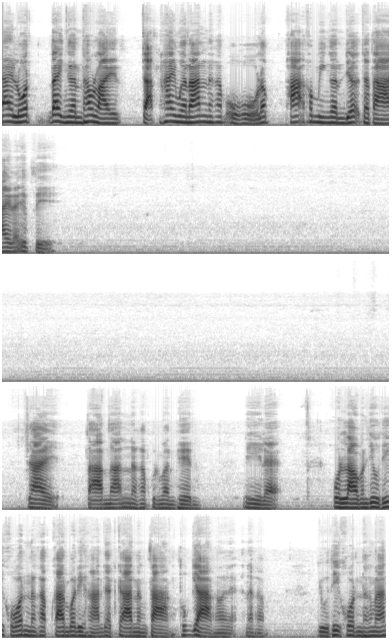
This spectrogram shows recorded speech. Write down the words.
ได้รถได้เงินเท่าไหร่ จัดให้เมื่อนั้นนะครับ โอ้โห แล้วพระเขามีเงินเยอะจะตายนะเอฟซีใช่ตามนั้นนะครับ คุณวันเพ็ญนี่แหละ คนเรามันอยู่ที่คนนะครับ การบริหารจัดการต่างๆ ทุกอย่างนั่นแหละนะครับ อยู่ที่คนทั้งนั้น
